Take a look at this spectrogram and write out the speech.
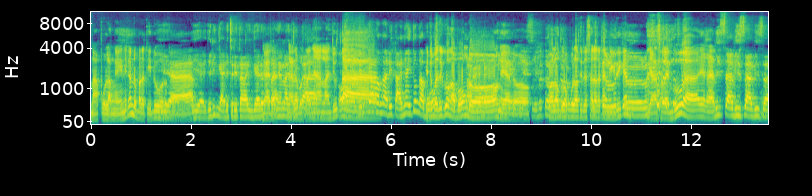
nah pulangnya ini kan udah pada tidur iya, kan. Iya, jadi nggak ada cerita lagi, nggak ada ada, pertanyaan nggak lanjutan. ada pertanyaan lanjutan. Oh, jadi kalau nggak ditanya itu nggak itu bohong. berarti gua nggak bohong Nggak dong, bohong, ya iya, dong. iya sih, betul, kalau gua betul. pulang tidak sadarkan Betul, diri kan, betul. jangan salahin gua ya kan. Bisa, bisa, bisa.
